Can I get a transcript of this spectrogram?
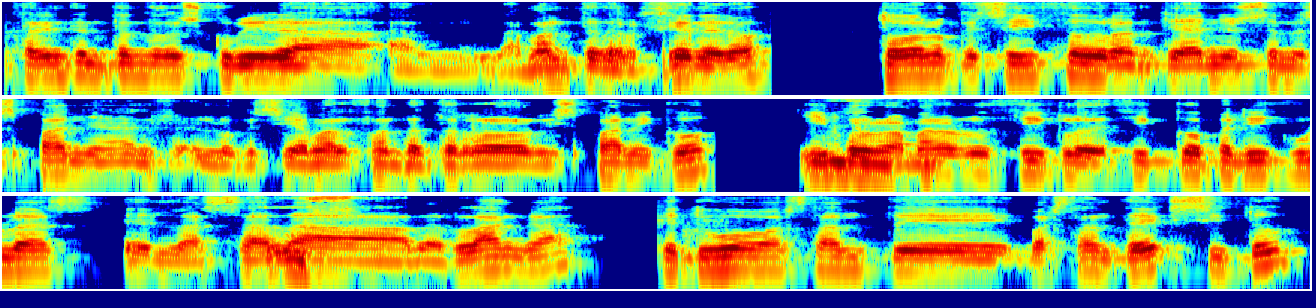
Están intentando descubrir a- al amante del género todo lo que se hizo durante años en España, el- lo que se llama el fantaterror hispánico, y programaron un ciclo de cinco películas en la sala Berlanga, que tuvo bastante, bastante éxito.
